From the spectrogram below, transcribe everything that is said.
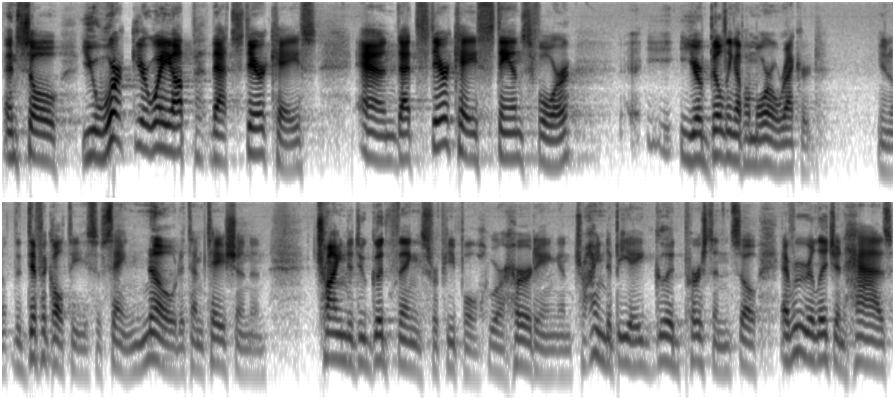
And so you work your way up that staircase, and that staircase stands for uh, you're building up a moral record. You know, the difficulties of saying no to temptation and trying to do good things for people who are hurting and trying to be a good person. So every religion has,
